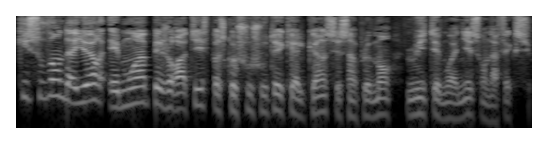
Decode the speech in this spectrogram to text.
qui souvent d'ailleurs est moins péjoratif parce que chouchouter quelqu'un, c'est simplement lui témoigner son affection.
